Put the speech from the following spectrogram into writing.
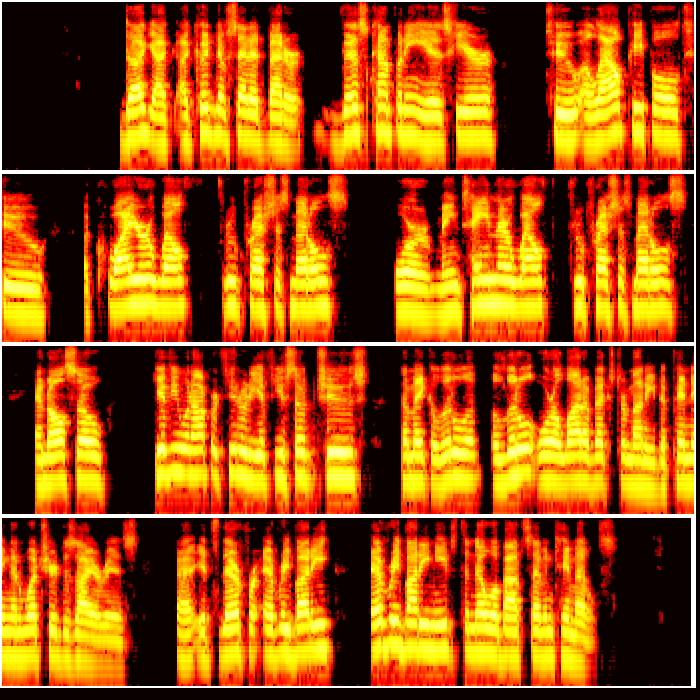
Doug, I, I couldn't have said it better. This company is here to allow people to acquire wealth through precious metals or maintain their wealth through precious metals and also give you an opportunity if you so choose to make a little a little or a lot of extra money depending on what your desire is uh, it's there for everybody everybody needs to know about 7K metals.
